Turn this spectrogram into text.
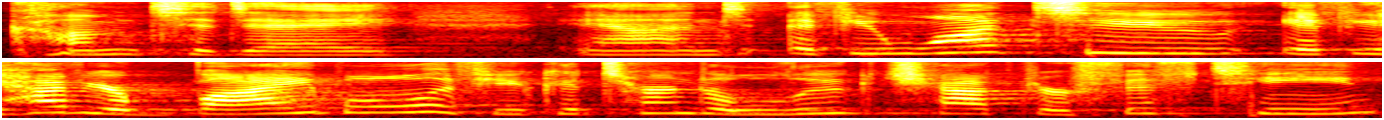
come today. And if you want to, if you have your Bible, if you could turn to Luke chapter 15,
